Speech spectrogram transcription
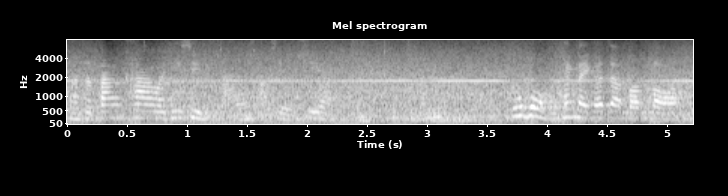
เราจะตั้งค่าไว้ที่43องศาเซลเซียสตู้บ่มข้างในก็จะร้อนๆ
